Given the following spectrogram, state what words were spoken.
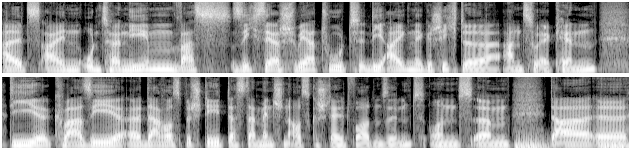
als ein Unternehmen, was sich sehr schwer tut, die eigene Geschichte anzuerkennen, die quasi äh, daraus besteht, dass da Menschen ausgestellt worden sind. Und ähm, da äh,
